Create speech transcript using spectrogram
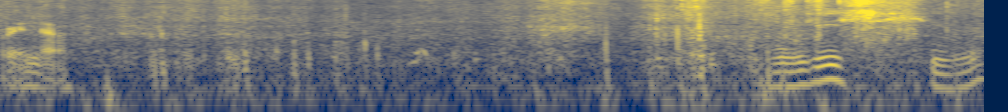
right now. Nobody's here.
